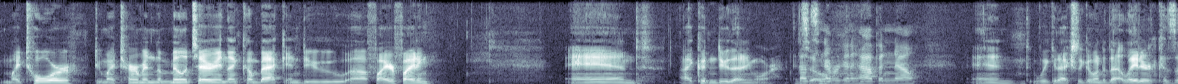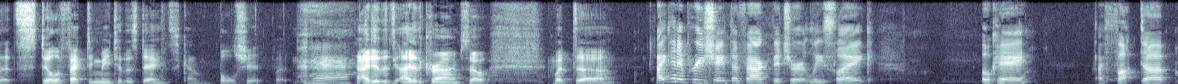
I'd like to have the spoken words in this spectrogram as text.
my tour, do my term in the military, and then come back and do uh, firefighting. And I couldn't do that anymore. And That's so- never going to happen now. and we could actually go into that later because that's still affecting me to this day. It's kind of bullshit, but Yeah. I did the I did the crime, so. But uh, I can appreciate the fact that you're at least like, okay, I fucked up,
